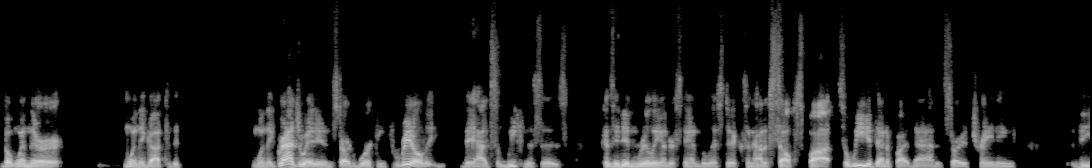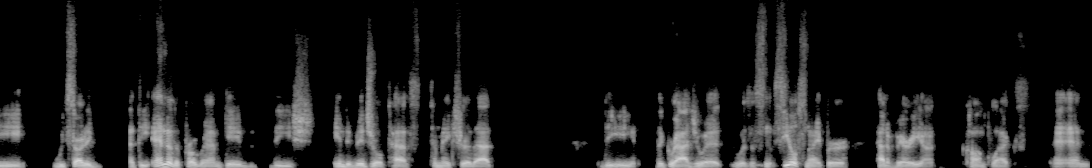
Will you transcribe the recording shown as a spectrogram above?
But when they're when they got to the when they graduated and started working for real, they, they had some weaknesses because they didn't really understand ballistics and how to self spot. So we identified that and started training the we started at the end of the program gave the individual test to make sure that the the graduate who was a SEAL sniper had a very uh, complex and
